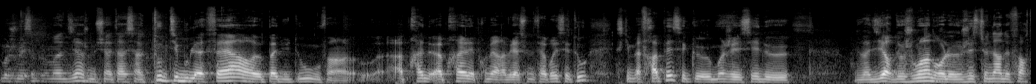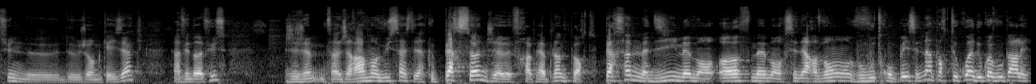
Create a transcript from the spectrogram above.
Moi, je voulais simplement dire, je me suis intéressé à un tout petit bout de l'affaire, euh, pas du tout, enfin, après, après les premières révélations de Fabrice et tout. Ce qui m'a frappé, c'est que moi, j'ai essayé de, on va dire, de joindre le gestionnaire de fortune de, de Jérôme Cahuzac, Hervé Dreyfus. J'ai rarement vu ça, c'est-à-dire que personne, j'avais frappé à plein de portes, personne m'a dit, même en off, même en s'énervant, vous vous trompez, c'est n'importe quoi, de quoi vous parlez.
